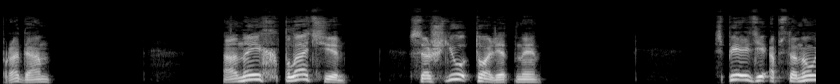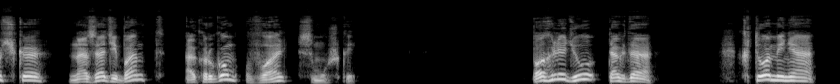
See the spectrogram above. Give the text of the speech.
продам. А на их платье сошью туалетное. Спереди обстановочка, на сзади бант, а кругом валь с мушкой. Поглядю тогда, кто меня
